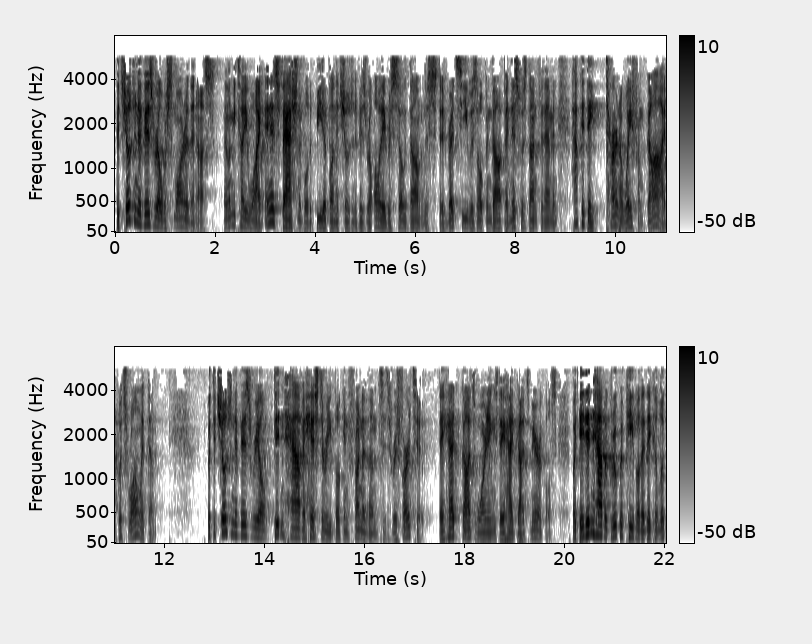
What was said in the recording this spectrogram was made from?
The children of Israel were smarter than us. And let me tell you why. It is fashionable to beat up on the children of Israel. Oh, they were so dumb. This, the Red Sea was opened up and this was done for them. And how could they turn away from God? What's wrong with them? But the children of Israel didn't have a history book in front of them to refer to. They had God's warnings, they had God's miracles. But they didn't have a group of people that they could look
